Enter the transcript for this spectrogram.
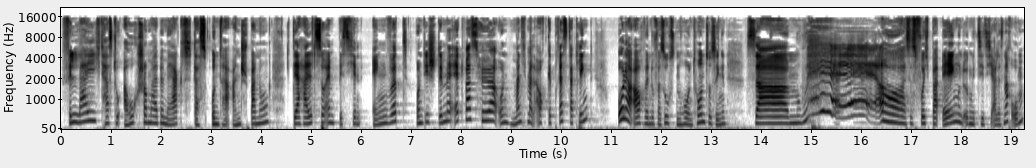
Vielleicht hast du auch schon mal bemerkt, dass unter Anspannung der Hals so ein bisschen eng wird und die Stimme etwas höher und manchmal auch gepresster klingt oder auch, wenn du versuchst, einen hohen Ton zu singen, somewhere. Oh, es ist furchtbar eng und irgendwie zieht sich alles nach oben.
